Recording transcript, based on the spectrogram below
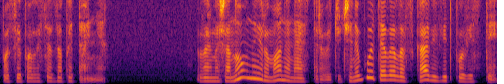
посипалися запитання. Вельмишановний Романе Нестеровичу, чи не будете ви ласкаві відповісти?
